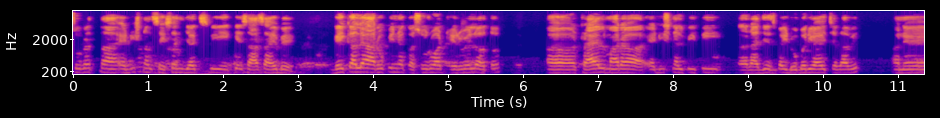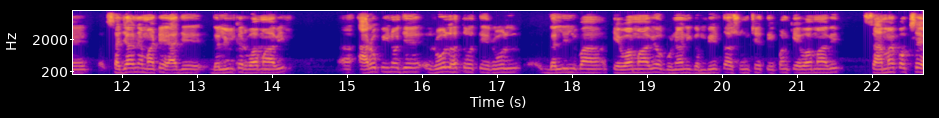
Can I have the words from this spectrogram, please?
સુરતના એડિશનલ સેશન જજ શ્રી એ કે શાહ સાહેબે ગઈકાલે આરોપીને કસૂરવાર ઠેરવેલો હતો. ટ્રાયલ મારા એડિશનલ પીપી રાજેશભાઈ ડોબરિયાએ ચલાવી અને સજાને માટે આજે દલીલ કરવામાં આવી. આરોપીનો જે રોલ હતો તે રોલ દલીલમાં કહેવામાં આવ્યો. ગુનાની ગંભીરતા શું છે તે પણ કહેવામાં આવી. સામે પક્ષે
